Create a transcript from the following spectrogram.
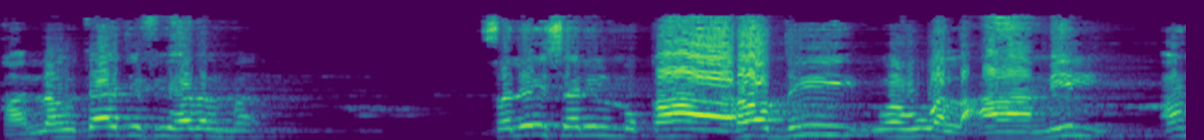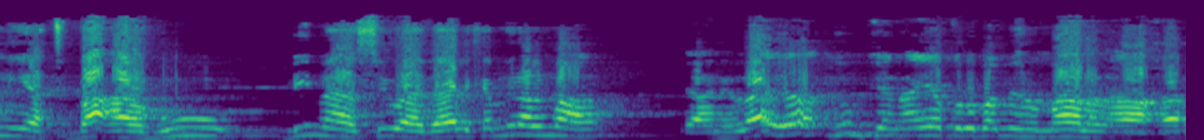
qaala lahu taajir fi hada almaal falaysa lilmuqaaradi wa huwa alcaamil an yatbacahu bima siwa dalika min almaal yani laa yumkin an yadluba minhu maalan aakhar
